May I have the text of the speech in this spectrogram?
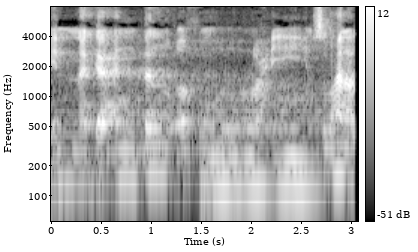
إنك أنت الغفور الرحيم. سبحان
